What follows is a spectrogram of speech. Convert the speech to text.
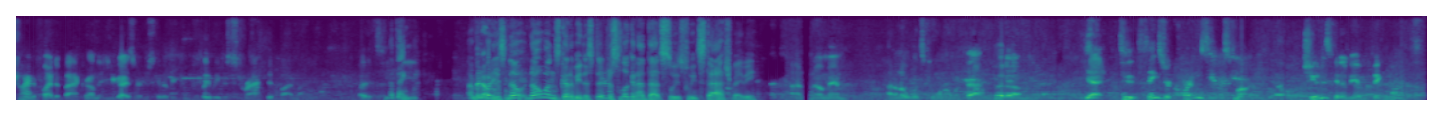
trying to find a background that you guys are just going to be completely distracted by my, by the TV. I think I'm in a- Everybody's no no one's going to be just. They're just looking at that sweet sweet stash, baby. I don't know, man. I don't know what's going on with that, but um, yeah, dude, things are crazy this month. June is going to be a big month.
